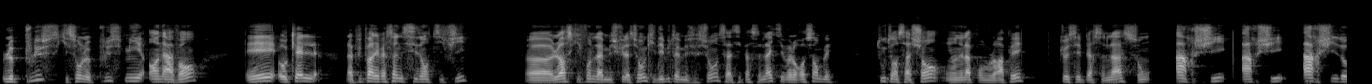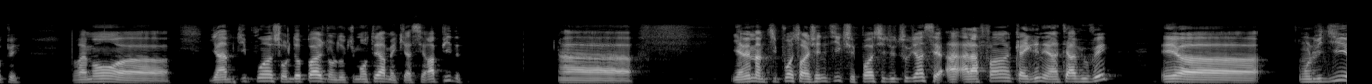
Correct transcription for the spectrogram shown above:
le plus, qui sont le plus mis en avant et auxquels la plupart des personnes s'identifient euh, lorsqu'ils font de la musculation, qui débutent la musculation, c'est à ces personnes-là qui veulent ressembler, tout en sachant, et on est là pour vous le rappeler, que ces personnes-là sont archi, archi, archi dopées. Vraiment, euh, il y a un petit point sur le dopage dans le documentaire, mais qui est assez rapide. Euh, Il y a même un petit point sur la génétique, je sais pas si tu te souviens, c'est à, la fin, Kai Green est interviewé et euh, on lui dit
